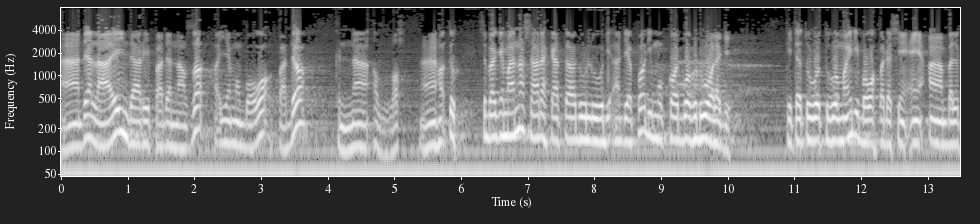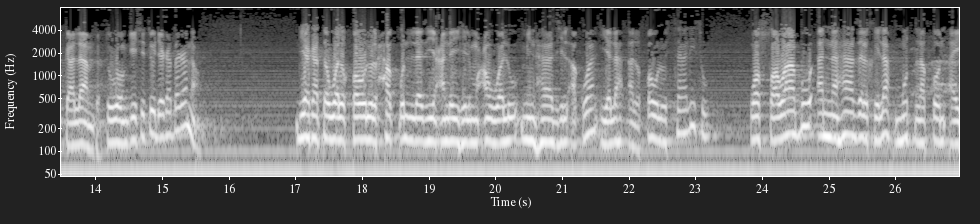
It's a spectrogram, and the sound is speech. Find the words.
Ha lain daripada nazar yang membawa kepada kenal Allah. Ha hak tu. Sebagaimana syarah kata dulu di ada apa? Di muka dua-dua lagi. Kita turun-turun main di bawah pada syi'abal kalam tu. Turun di situ dia kata kan dia kata wal qaulul haqqul ladzi alaihi al muawwalu min hadhihi al aqwal ialah al qaulul thalithu was sawabu anna hadha al khilaf mutlaqun ay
